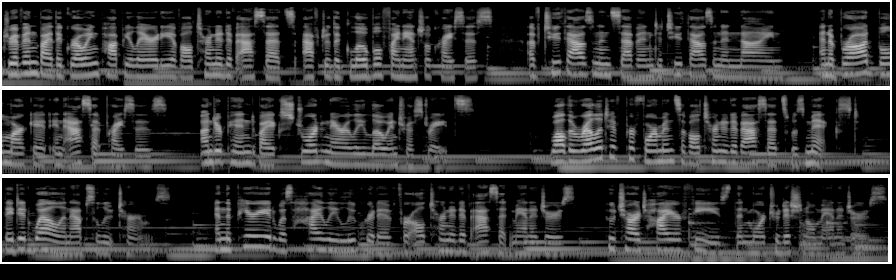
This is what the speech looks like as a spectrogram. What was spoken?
driven by the growing popularity of alternative assets after the global financial crisis of 2007 to 2009 and a broad bull market in asset prices underpinned by extraordinarily low interest rates. While the relative performance of alternative assets was mixed, they did well in absolute terms, and the period was highly lucrative for alternative asset managers who charge higher fees than more traditional managers.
